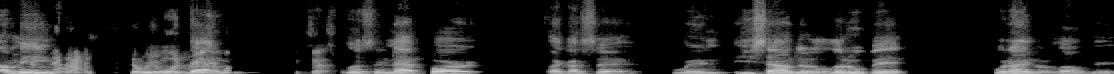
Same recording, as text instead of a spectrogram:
I mean, the only one that, reason why successful. Listen, that part, like I said, when he sounded a little bit, well, not even a little bit,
